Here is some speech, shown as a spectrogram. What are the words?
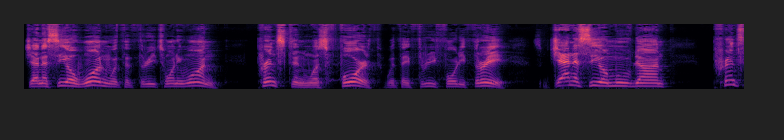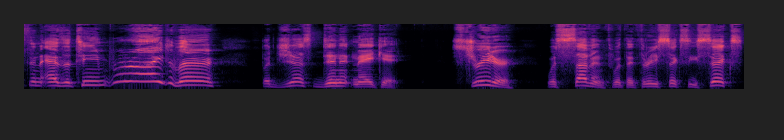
Geneseo won with a 321. Princeton was fourth with a 343. So Geneseo moved on. Princeton as a team right there, but just didn't make it. Streator was seventh with a 366.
